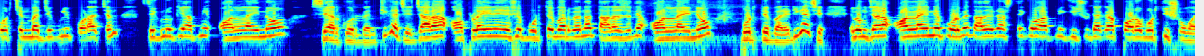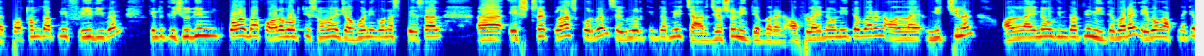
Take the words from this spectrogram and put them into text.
করছেন বা যেগুলি পড়াচ্ছেন, সেগুলোকে আপনি অনলাইনেও শেয়ার করবেন, ঠিক আছে? যারা অফলাইনে এসে পড়তে পারবে না, তারা যাতে অনলাইনেও পড়তে পারে, ঠিক আছে? এবং যারা অনলাইনে পড়বে, তাদের কাছ থেকেও আপনি কিছু টাকা পরবর্তী সময়, প্রথম তো আপনি ফ্রি দিবেন, কিন্তু কিছুদিন পর বা পরবর্তী সময় যখনই কোনো স্পেশাল এক্সট্রা ক্লাস করবেন, সেগুলোর কিন্তু আপনি চার্জেসও নিতে পারেন। অফলাইনেও নিতে পারেন অনলাইন নিচ্ছিলেন অনলাইনেও কিন্তু আপনি নিতে পারেন এবং আপনাকে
